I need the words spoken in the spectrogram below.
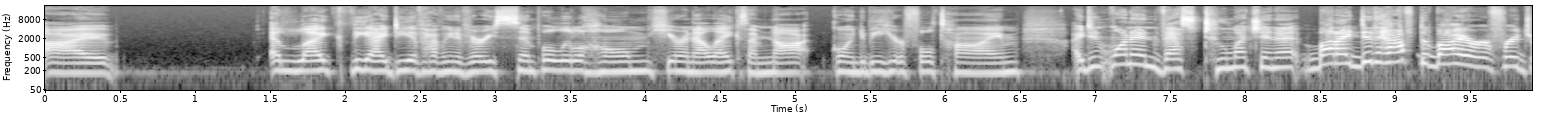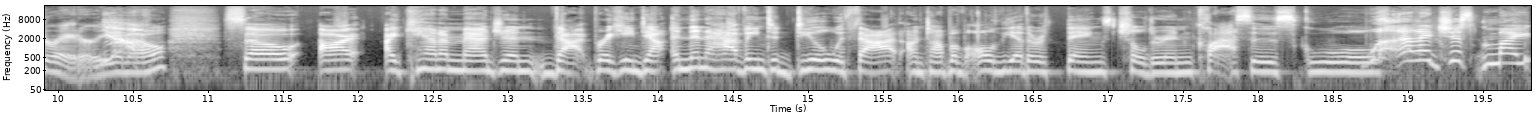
I I like the idea of having a very simple little home here in LA because I'm not going to be here full time. I didn't want to invest too much in it, but I did have to buy a refrigerator, you know? So I I can't imagine that breaking down and then having to deal with that on top of all the other things, children, classes, school. Well, and I just my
